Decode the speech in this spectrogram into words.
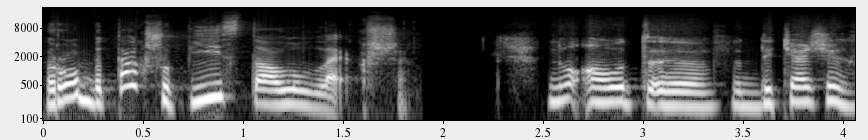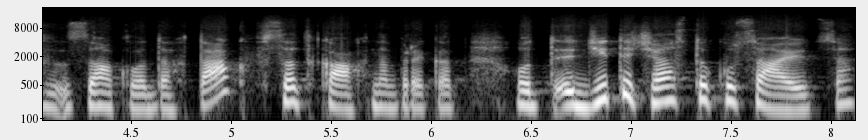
робить так, щоб їй стало легше. Ну, а от е, в дитячих закладах, так, в садках, наприклад, от діти часто кусаються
